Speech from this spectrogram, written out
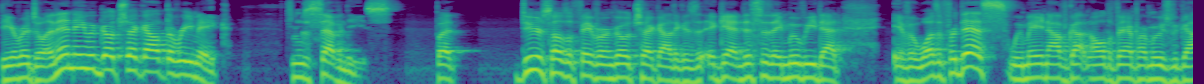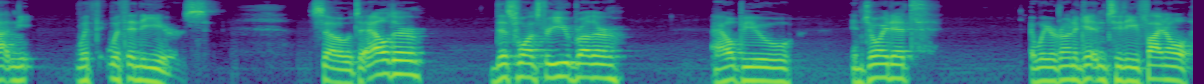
the original, and then even go check out the remake from the 70s. But do yourselves a favor and go check out it because again, this is a movie that if it wasn't for this, we may not have gotten all the vampire movies we've gotten with within the years. So to Elder, this one's for you, brother. I hope you enjoyed it. And we are going to get into the final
